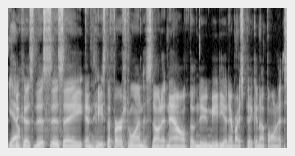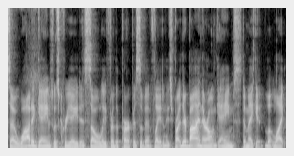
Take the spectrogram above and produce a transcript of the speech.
Yeah. because this is a and he's the first one that's done it. Now the new media and everybody's picking up on it. So wata games was created solely for the purpose of inflating these prices they're buying their own games to make it look like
